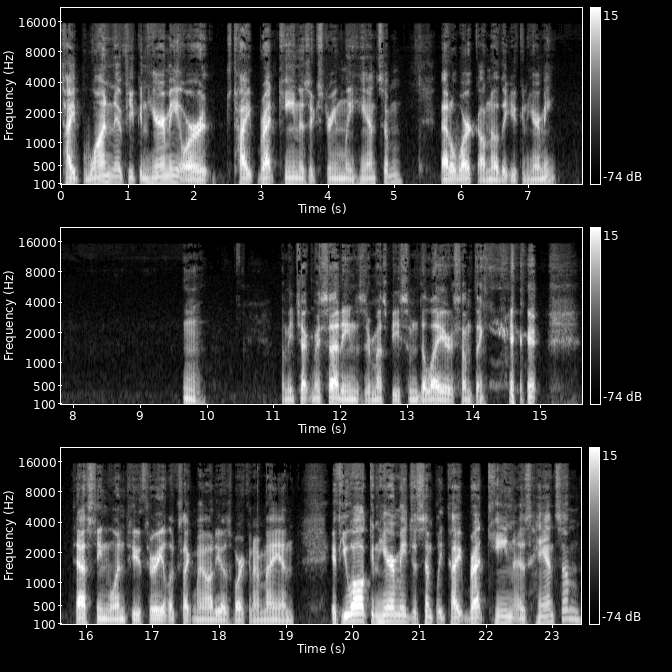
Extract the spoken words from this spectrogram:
Type one if you can hear me, or type Brett Keane is extremely handsome. That'll work. I'll know that you can hear me. Hmm. Let me check my settings. There must be some delay or something. Testing one, two, three. It looks like my audio is working on my end. If you all can hear me, just simply type Brett Keane as handsome,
